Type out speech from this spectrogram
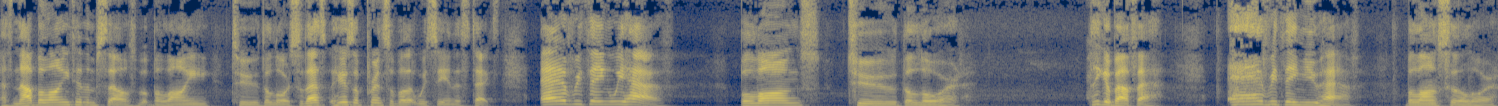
as not belonging to themselves, but belonging to the Lord. So that's here's a principle that we see in this text. Everything we have belongs to the Lord. Think about that. Everything you have belongs to the Lord.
